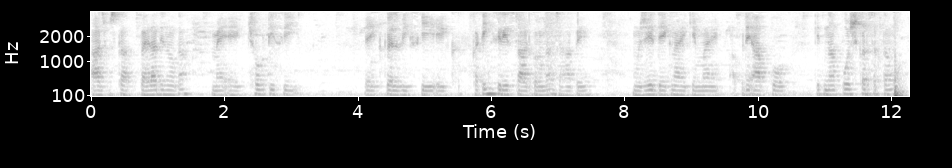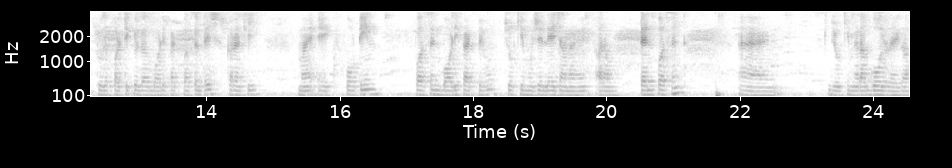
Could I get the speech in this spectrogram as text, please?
आज उसका पहला दिन होगा। मैं एक छोटी सी एक ट्वेल्व वीक्स की एक कटिंग सीरीज़ स्टार्ट करूँगा, जहाँ पे मुझे देखना है कि मैं अपने आप को कितना पुश कर सकता हूँ to the particular body fat percentage currently मैं एक 14 परसेंट बॉडी फैट पे हूँ, जो कि मुझे ले जाना है अराउंड 10 परसेंट एंड जो कि मेरा गोल रहेगा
